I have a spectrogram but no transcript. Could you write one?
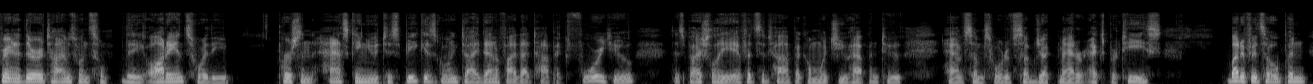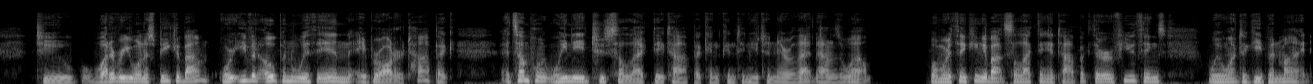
Granted, there are times when the audience or the person asking you to speak is going to identify that topic for you, especially if it's a topic on which you happen to have some sort of subject matter expertise. But if it's open to whatever you want to speak about, or even open within a broader topic, at some point we need to select a topic and continue to narrow that down as well. When we're thinking about selecting a topic, there are a few things we want to keep in mind.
